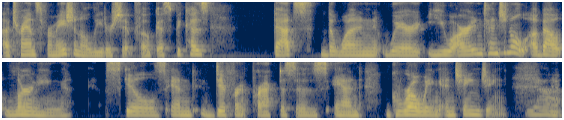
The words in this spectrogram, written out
a transformational leadership focus because that's the one where you are intentional about learning skills and different practices and growing and changing Yeah.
